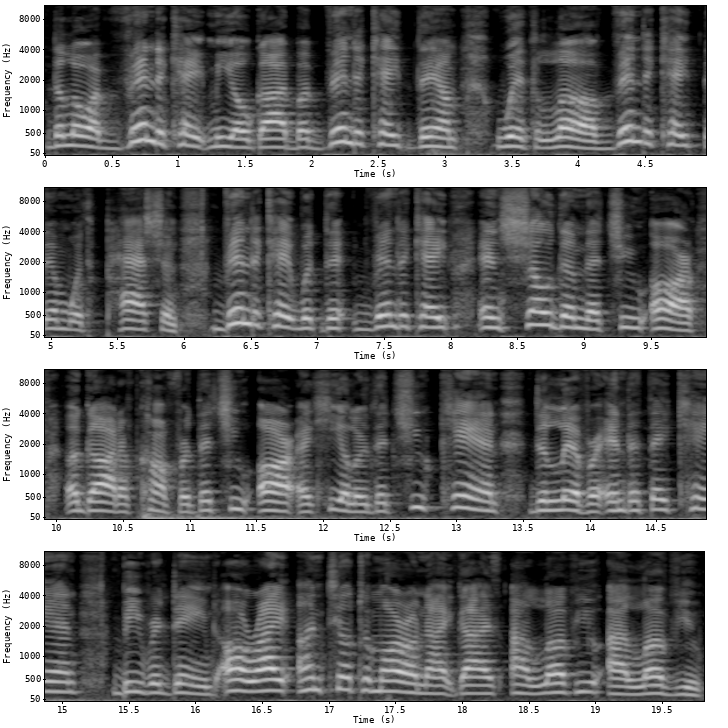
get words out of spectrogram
the Lord, vindicate me, oh God, but vindicate vindicate them with love, vindicate them with passion, vindicate with the, vindicate and show them that you are a God of comfort, that you are a healer, that you can deliver, and that they can be redeemed. All right, until tomorrow night, guys. I love you. I love you.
